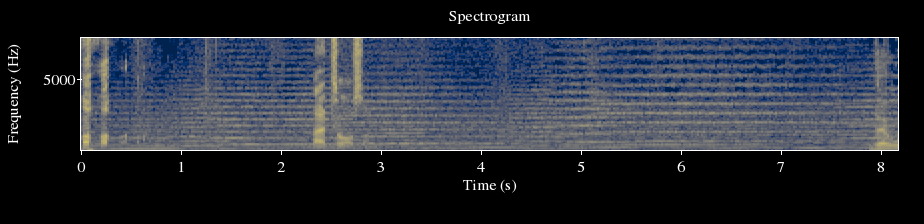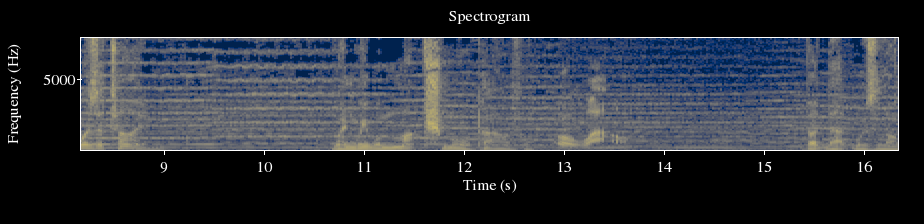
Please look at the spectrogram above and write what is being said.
That's awesome. There was a time when we were much more powerful, Oh wow. but that was long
